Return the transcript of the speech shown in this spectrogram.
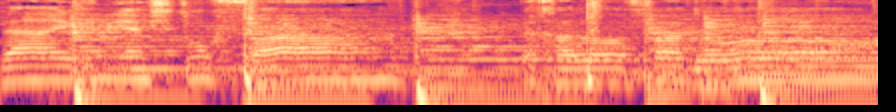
והאם יש תרופה בחלוף הדור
